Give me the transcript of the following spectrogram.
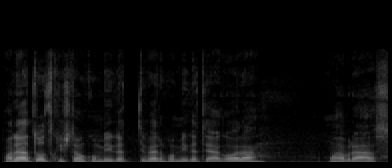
Valeu a todos que estão comigo, estiveram comigo até agora. Um abraço.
